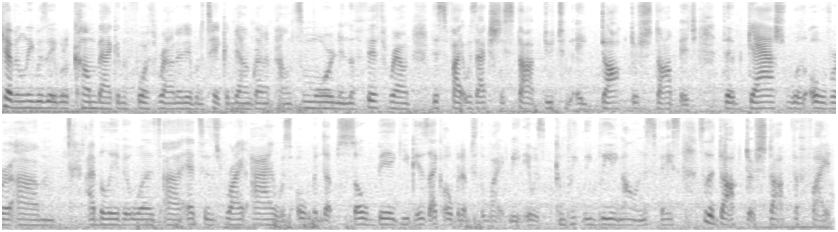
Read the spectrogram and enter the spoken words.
Kevin Lee was able to come back in the fourth round and able to take him down ground and pound some more. And in the fifth round, this fight was actually stopped due to a doctor stoppage. The gash was over, um, I believe it was uh, Edson's right eye was opened up so big, you, it's like opened up to the white meat. It was completely bleeding all in his face. So the doctor stopped the fight.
